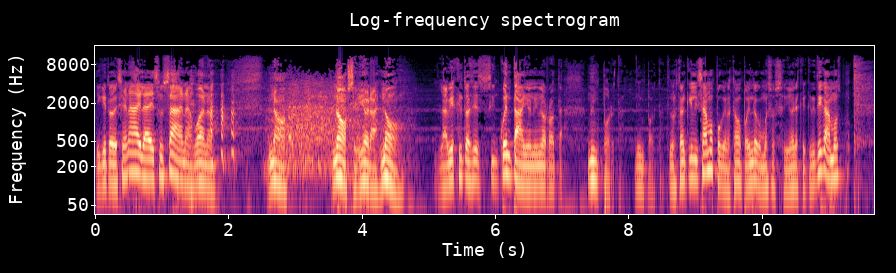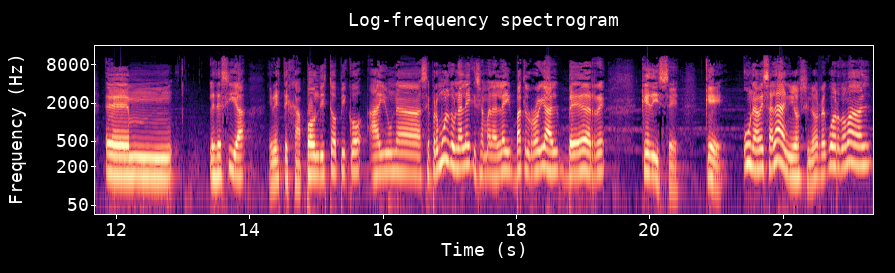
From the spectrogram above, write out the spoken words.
y que todos decían, ay, la de Susana. Bueno, no, no, señora, no. La había escrito hace 50 años Nino Rota. No importa, no importa. Nos tranquilizamos porque nos estamos poniendo como esos señores que criticamos. Eh, les decía, en este Japón distópico hay una se promulga una ley que se llama la ley Battle Royale BR que dice que una vez al año, si no recuerdo mal,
